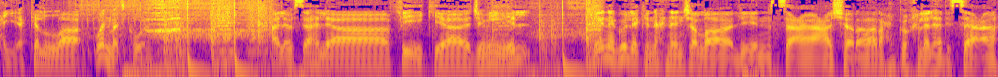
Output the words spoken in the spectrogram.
حياك الله وين ما تكون. هلا وسهلا فيك يا جميل. خليني أقول لك إن إحنا إن شاء الله لين الساعة عشرة راح نكون خلال هذه الساعة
